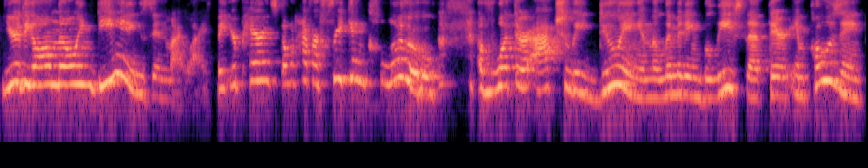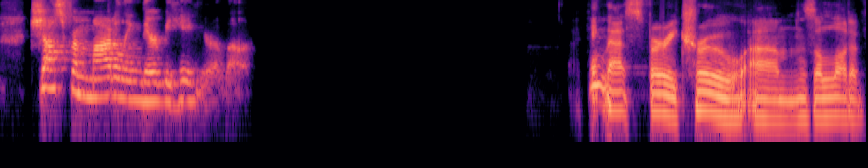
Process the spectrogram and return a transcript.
you're the all knowing beings in my life. But your parents don't have a freaking clue of what they're actually doing and the limiting beliefs that they're imposing just from modeling their behavior alone. I think that's very true. Um, there's a lot of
